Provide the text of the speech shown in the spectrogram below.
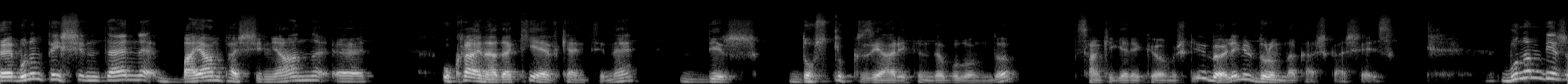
E, bunun peşinden Bayan Paşinyan e, Ukrayna'da Kiev kentine bir dostluk ziyaretinde bulundu. Sanki gerekiyormuş gibi böyle bir durumda karşı karşıyayız. Bunun bir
